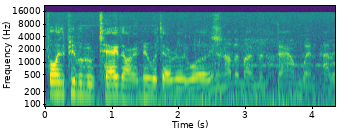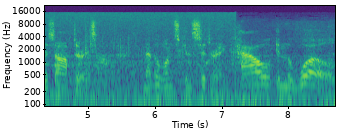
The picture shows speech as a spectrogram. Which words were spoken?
If only the people who tagged on it knew what that really was. In another moment, down went Alice after it, never once considering how in the world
